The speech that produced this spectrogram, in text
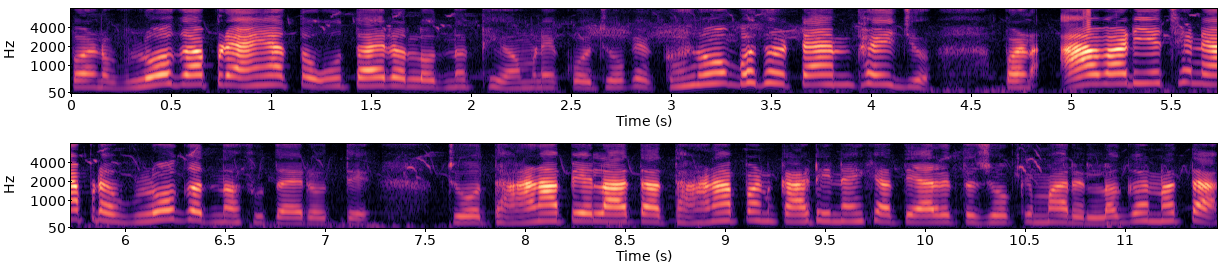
પણ વ્લોગ આપણે અહીંયા તો ઉતારેલો જ નથી. હમણે કહો જો કે ઘણો બધો ટાઈમ થઈ ગયો. પણ આ વાડીએ છે ને આપણે વ્લોગ જ નથી ઉતાર્યો તે. જો ધાણા પહેલાં હતા, ધાણા પણ કાઢી નાખ્યા ત્યારે તો જો કે મારે લગ્ન હતા,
